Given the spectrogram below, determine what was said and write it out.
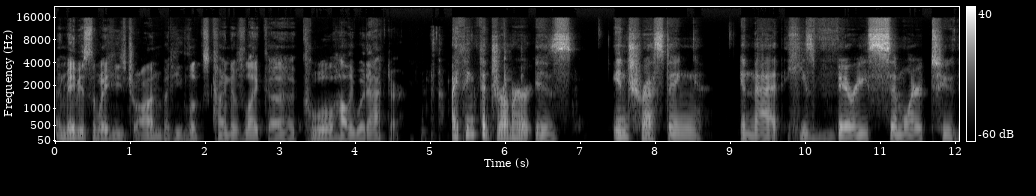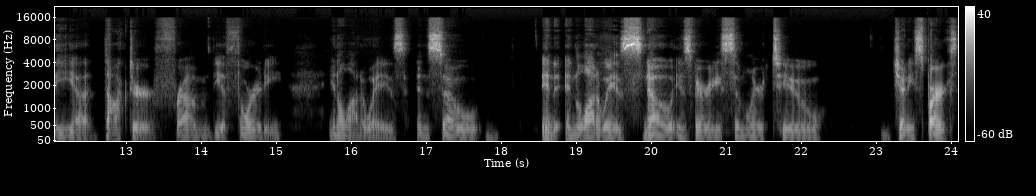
And maybe it's the way he's drawn, but he looks kind of like a cool Hollywood actor. I think the drummer is interesting in that he's very similar to the uh, doctor from the authority in a lot of ways and so in in a lot of ways snow is very similar to jenny sparks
